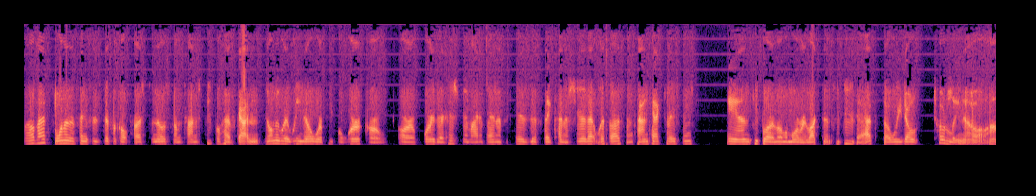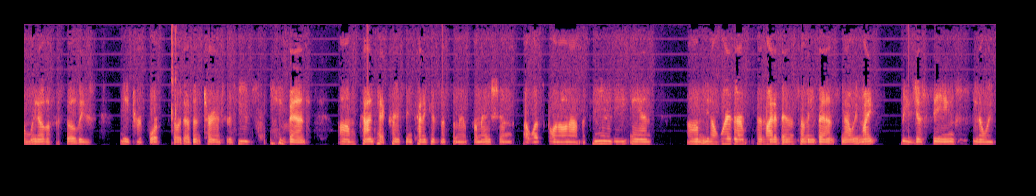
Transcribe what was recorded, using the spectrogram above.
Well, that's one of the things that's difficult for us to know sometimes. People have gotten, the only way we know where people work or, or where their history might have been is if they kind of share that with us in contact tracing. And people are a little more reluctant to do that, so we don't totally know. Um, we know the facilities need to report so it doesn't turn into a huge event. Um, contact tracing kind of gives us some information about what's going on out in the community and, um, you know, where there, there might have been some events. Now, we might be just seeing, you know, we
